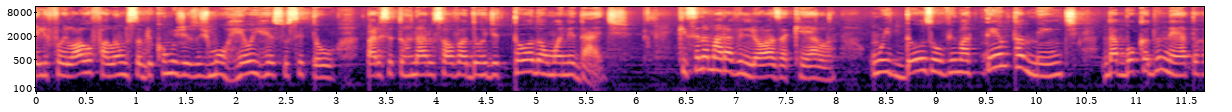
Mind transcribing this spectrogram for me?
Ele foi logo falando sobre como Jesus morreu e ressuscitou para se tornar o salvador de toda a humanidade. Que cena maravilhosa aquela! Um idoso ouvindo atentamente da boca do neto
